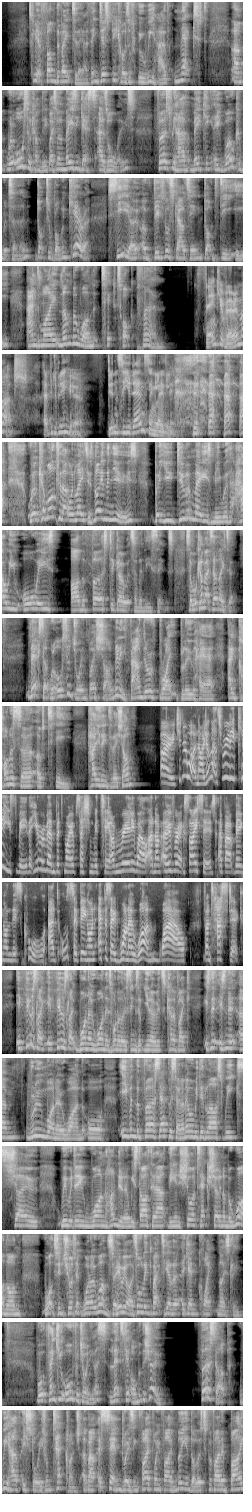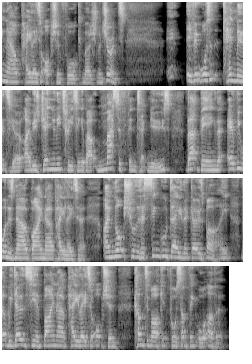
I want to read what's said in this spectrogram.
It's going to be a fun debate today, I think, just because of who we have next. Um, we're also accompanied by some amazing guests, as always. First, we have making a welcome return, Dr. Robin Kiera, CEO of digitalscouting.de and my number one TikTok fan. Thank you very much. Happy to be here. Didn't see you dancing lately. we'll come on to that one later. It's not in the news, but you do amaze me with how you always are the first to go at some of these things. So we'll come back to that later. Next up, we're also joined by Sian Milley, founder of Bright Blue Hare and connoisseur of tea. How are you doing today, Sian? Oh, do you know what, Nigel? That's really pleased me that you remembered my obsession with tea. I'm really well, and I'm overexcited about being on this call and also being on episode 101. Wow, fantastic! It feels like it feels like 101 is one of those things that you know. It's kind of like isn't it? Isn't it um, Room 101 or even the first episode? I know when we did last week's show, we were doing 100, and we started out the InsurTech show number one on what's InsurTech 101. So here we are. It's all linked back together again quite nicely. Well, thank you all for joining us. Let's get on with the show. First up, we have a story from TechCrunch about Ascend raising $5.5 million to provide a buy now, pay later option for commercial insurance. If it wasn't 10 minutes ago, I was genuinely tweeting about massive fintech news, that being that everyone is now buy now, pay later. I'm not sure there's a single day that goes by that we don't see a buy now, pay later option come to market for something or other.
